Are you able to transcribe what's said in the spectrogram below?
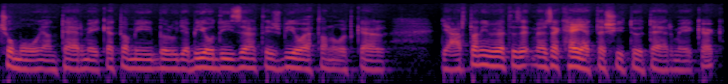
csomó olyan terméket, amiből ugye biodízelt és bioetanolt kell gyártani, mert ezek helyettesítő termékek.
